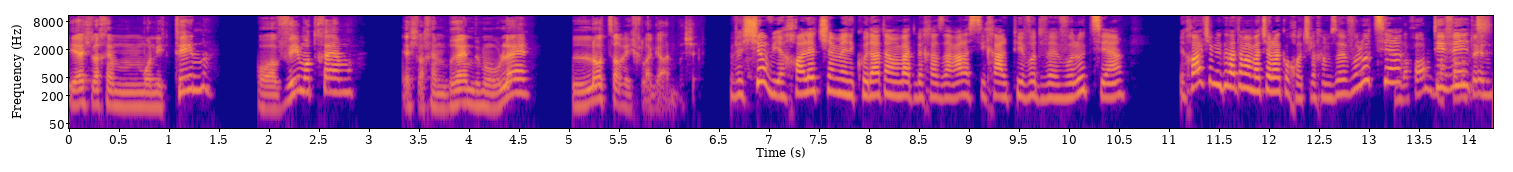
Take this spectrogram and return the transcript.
יש לכם מוניטין, אוהבים אתכם, יש לכם ברנד מעולה, לא צריך לגעת בשם. ושוב, יכול להיות שמנקודת המבט בחזרה לשיחה על פיבוט ואבולוציה, יכול להיות שמנקודת המבט של הלקוחות שלכם זו אבולוציה נכון, טבעית. נכון,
